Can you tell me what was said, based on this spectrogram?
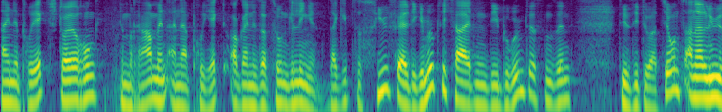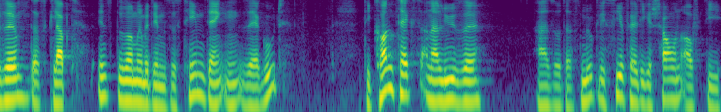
eine Projektsteuerung im Rahmen einer Projektorganisation gelingen? Da gibt es vielfältige Möglichkeiten. Die berühmtesten sind die Situationsanalyse. Das klappt insbesondere mit dem Systemdenken sehr gut. Die Kontextanalyse, also das möglichst vielfältige Schauen auf die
